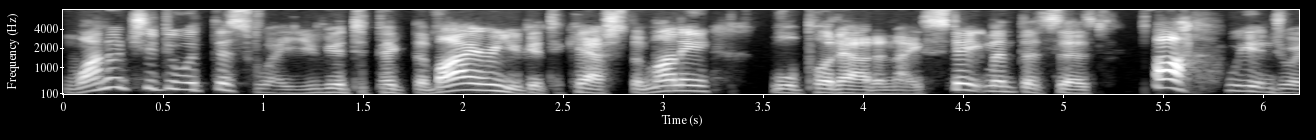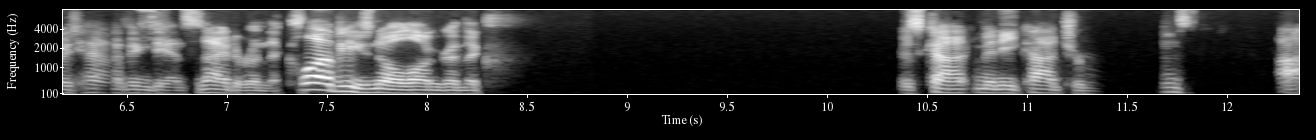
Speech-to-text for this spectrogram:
why don't you do it this way? You get to pick the buyer, you get to cash the money. We'll put out a nice statement that says, ah, we enjoyed having Dan Snyder in the club. He's no longer in the club. There's con- many contributions. I,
